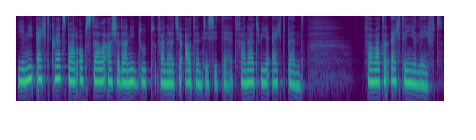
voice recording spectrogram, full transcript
je niet echt kwetsbaar opstellen als je dat niet doet vanuit je authenticiteit, vanuit wie je echt bent, van wat er echt in je leeft.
